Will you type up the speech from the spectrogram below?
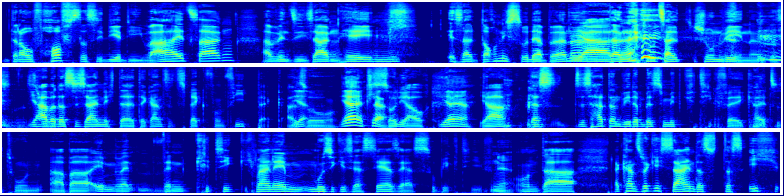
darauf hoffst, dass sie dir die Wahrheit sagen, aber wenn sie sagen, hey, Mhm. ist halt doch nicht so der Burner, Ja, dann da- tut's halt schon weh. Ne? Ja, so. aber das ist eigentlich der, der ganze Zweck vom Feedback. Also Ja, klar. soll ja auch Ja, ja. Ja, das, das hat dann wieder ein bisschen mit Kritikfähigkeit Ja. zu tun. Aber eben, wenn, wenn Kritik, ich meine eben, Musik ist ja sehr, sehr subjektiv. Ja. Und da, da kann es wirklich sein, dass, dass ich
